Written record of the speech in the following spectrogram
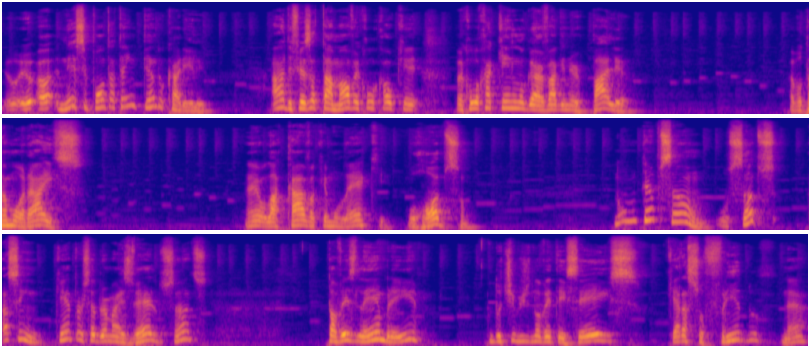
Eu, eu, nesse ponto até entendo o Carilli. Ah, a defesa tá mal, vai colocar o quê? Vai colocar quem no lugar? Wagner Palha? Vai botar Moraes? É, o Lacava, que é moleque? O Robson? Não, não tem opção. O Santos, assim, quem é torcedor mais velho do Santos, talvez lembre aí do time de 96, que era sofrido, né?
